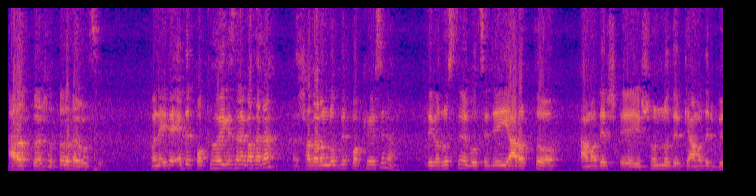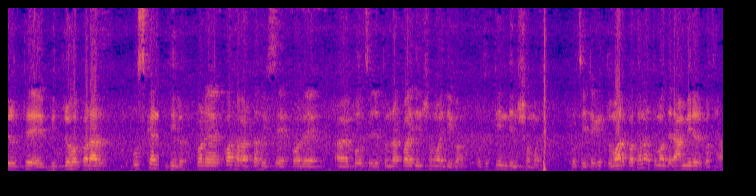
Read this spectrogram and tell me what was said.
আরব তো সত্য কথা বলছে। মানে এটা এদের পক্ষে হয়ে গেছে না কথাটা? সাধারণ লোকদের পক্ষে হয়েছে না? এবার রুস্তমে বলছে যে, এই আরব আমাদের সৈন্যদেরকে আমাদের বিরুদ্ধে বিদ্রোহ করার উস্কান দিল। পরে কথাবার্তা হয়েছে পরে বলছে যে, তোমরা কয়দিন সময় দিবা? বলছে, তিন দিন সময়। বলছে, এটা কি তোমার কথা না তোমাদের আমিরের কথা?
